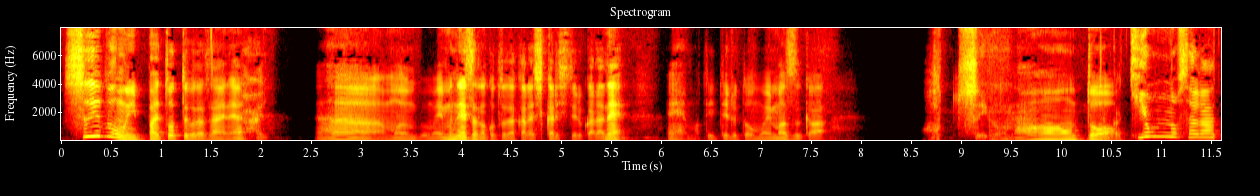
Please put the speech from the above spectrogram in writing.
水分いっぱい取ってくださいね。はい。うん、もう、M 姉さんのことだからしっかりしてるからね。えー持っていってると思いますが。暑いよなほんなんとか。気温の差がか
